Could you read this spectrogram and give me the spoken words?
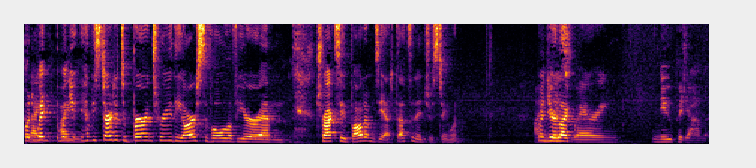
but like, when when you have you started to burn through the arse of all of your um, tracksuit bottoms yet? That's an interesting one. When I'm you're just like- wearing new pajamas.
